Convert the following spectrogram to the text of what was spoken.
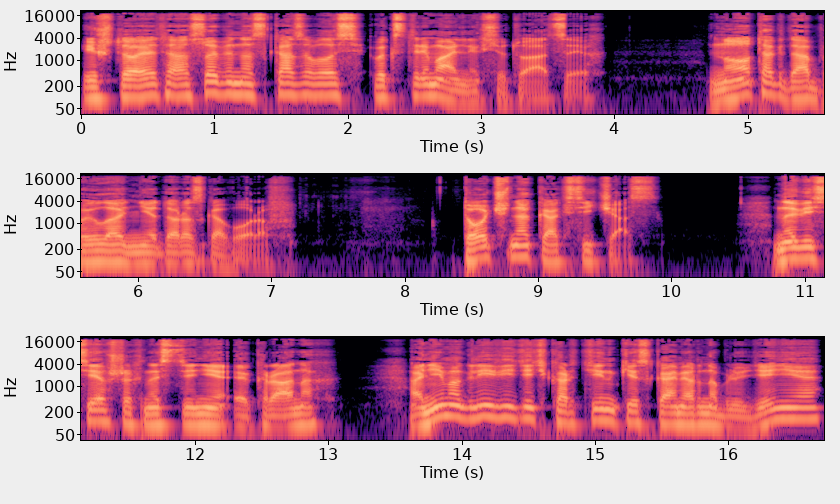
и что это особенно сказывалось в экстремальных ситуациях. Но тогда было не до разговоров. Точно как сейчас на висевших на стене экранах они могли видеть картинки с камер наблюдения,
